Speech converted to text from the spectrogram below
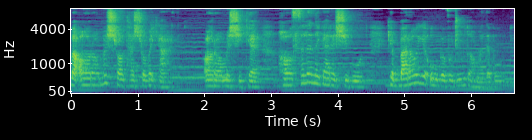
و آرامش را تجربه کرد. آرامشی که حاصل نگرشی بود که برای او به وجود آمده بود.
